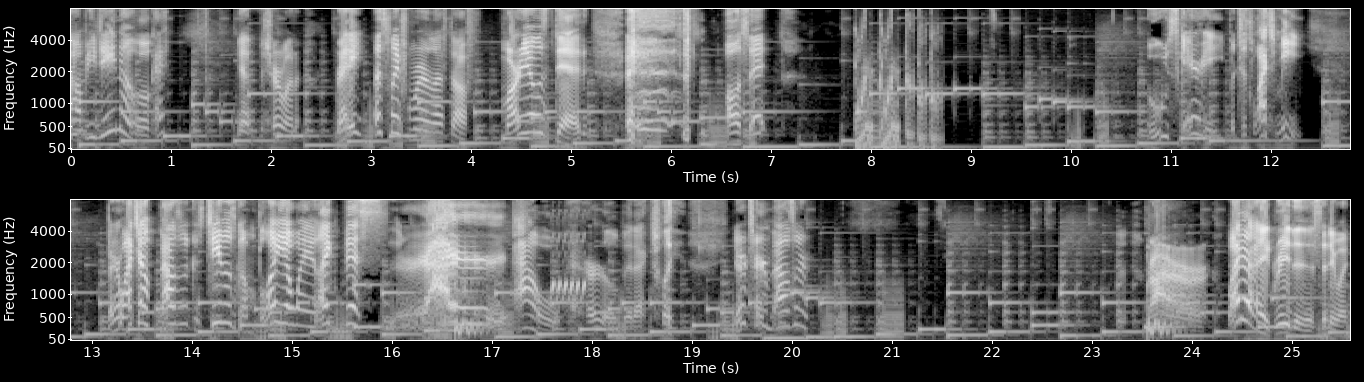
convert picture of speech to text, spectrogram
I'll be Geno, okay? Yeah, sure, why not? Ready? Let's play from where I left off. Mario's dead. All set? Ooh, scary, but just watch me. Better watch out, Bowser, because Geno's gonna blow you away like this. Rawr! Ow, that hurt a little bit, actually. Your turn, Bowser. Rawr! Why did I agree to this anyway?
